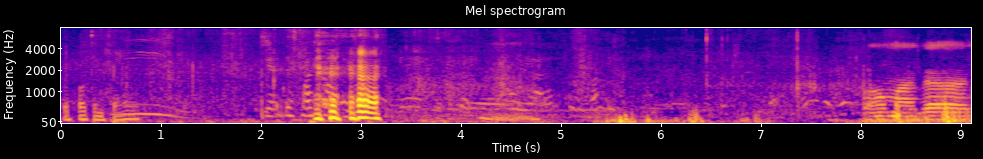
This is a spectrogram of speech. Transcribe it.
The fucking. Yeah, this. Oh my god.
